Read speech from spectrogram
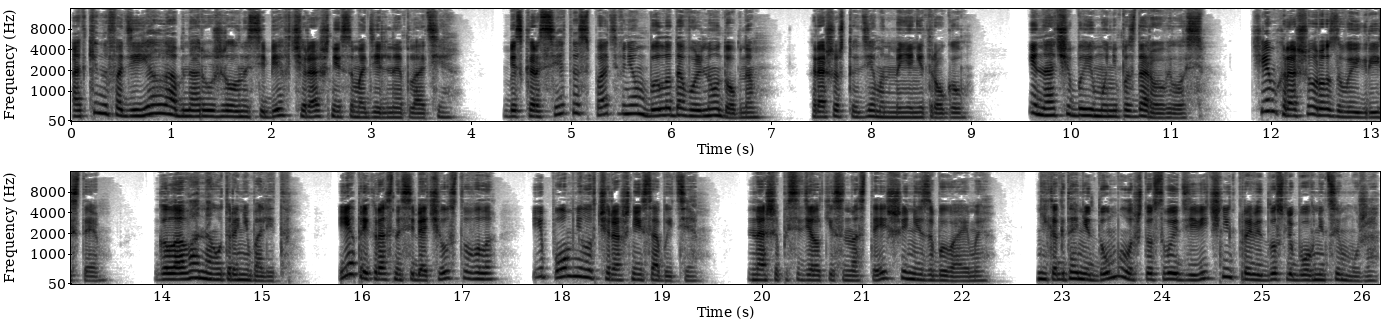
Откинув одеяло, обнаружила на себе вчерашнее самодельное платье. Без корсета спать в нем было довольно удобно. Хорошо, что демон меня не трогал. Иначе бы ему не поздоровилось. Чем хорошо розовое игристое. Голова на утро не болит. Я прекрасно себя чувствовала и помнила вчерашние события. Наши посиделки с Анастейшей незабываемы. Никогда не думала, что свой девичник проведу с любовницей мужа.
